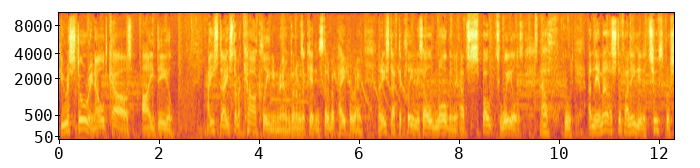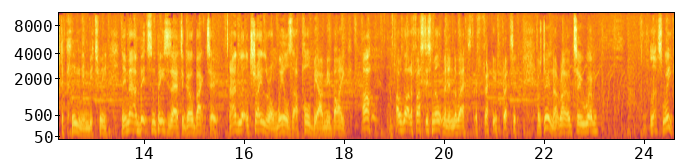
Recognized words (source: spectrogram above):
If you're restoring old cars, ideal. I used, to, I used to have a car cleaning round when I was a kid instead of a paper round. And I used to have to clean this old Morgan. It had spoked wheels. Oh, good. And the amount of stuff I needed a toothbrush to clean in between. The amount of bits and pieces I had to go back to. I had a little trailer on wheels that I pulled behind my bike. Oh, I was like the fastest milkman in the West. Very impressive. I was doing that right up to um, last week.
